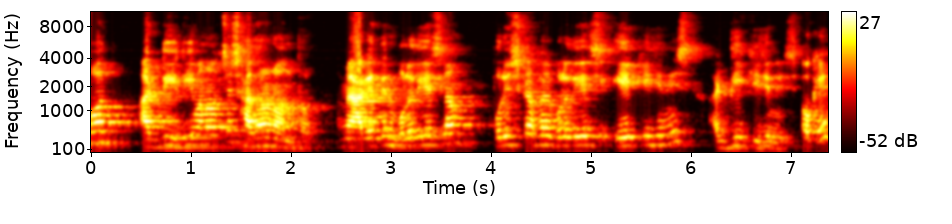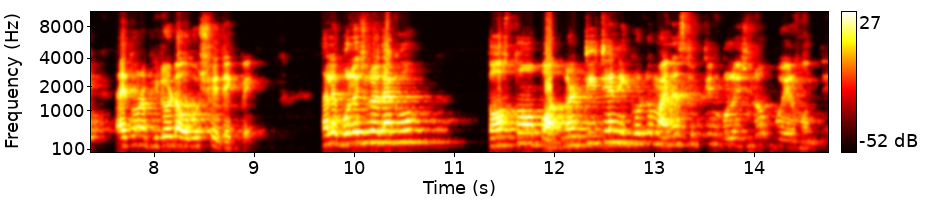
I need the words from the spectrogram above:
পদ, আর ডি ডি মানে হচ্ছে সাধারণ অন্তর। আমি আগের দিন বলে দিয়েছিলাম পরিষ্কার ভাবে বলে দিয়েছি এ কি জিনিস, আর ডি কি জিনিস ওকে তাই তোমরা ভিডিওটা অবশ্যই দেখবে। তাহলে বলেছিল, দেখো, দশতম পদ মানে T ten equal to minus fifteen বলেছিল বইয়ের মধ্যে।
